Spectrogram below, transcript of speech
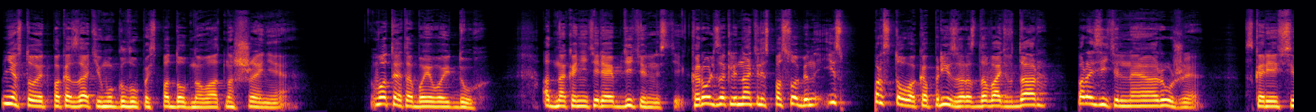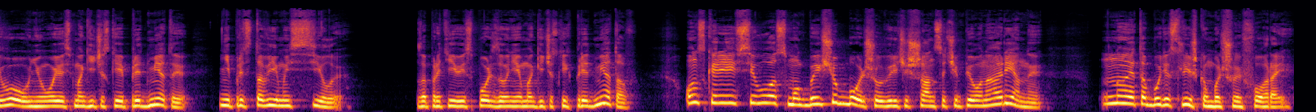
Мне стоит показать ему глупость подобного отношения. Вот это боевой дух. Однако не теряй бдительности. Король-заклинатель способен из простого каприза раздавать в дар Поразительное оружие. Скорее всего, у него есть магические предметы непредставимой силы. Запретив использование магических предметов, он, скорее всего, смог бы еще больше увеличить шансы чемпиона арены, но это будет слишком большой форой.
